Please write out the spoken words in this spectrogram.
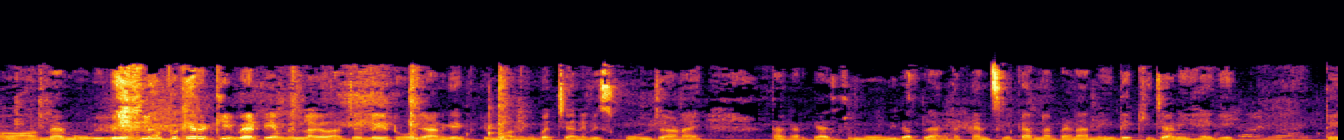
ਔਰ ਮੈਂ ਮੂਵੀ ਵੀ ਲੱਭ ਕੇ ਰੱਖੀ ਬੈਠੀ ਹਾਂ, ਮੈਨੂੰ ਲੱਗਦਾ ਅੱਜ ਲੇਟ ਹੋ ਜਾਣਗੇ ਕਿਉਂਕਿ ਮਾਰਨਿੰਗ ਬੱਚਿਆਂ ਨੇ ਵੀ ਸਕੂਲ ਜਾਣਾ ਹੈ। ਤਾਂ ਕਰਕੇ ਅੱਜ ਮੂਵੀ ਦਾ ਪਲਾਨ ਤਾਂ ਕੈਨਸਲ ਕਰਨਾ ਪੈਣਾ, ਨਹੀਂ ਦੇਖੀ ਜਾਣੀ ਹੈਗੀ। ਤੇ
